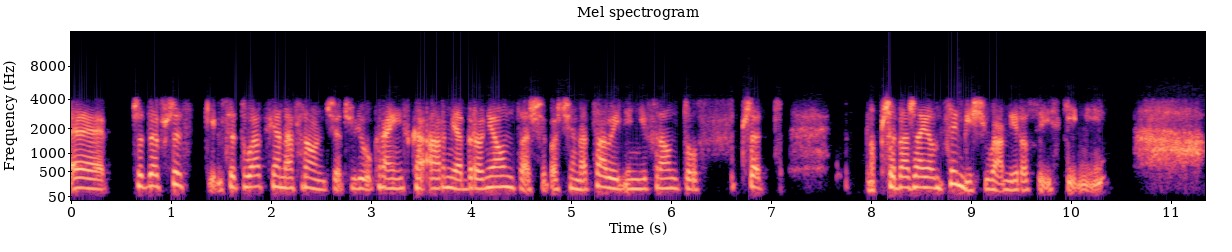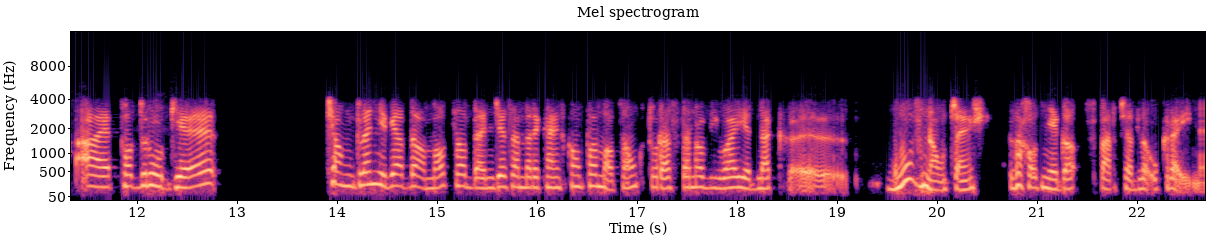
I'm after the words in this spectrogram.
E, Przede wszystkim sytuacja na froncie, czyli ukraińska armia broniąca się właściwie na całej linii frontu przed no, przeważającymi siłami rosyjskimi. A po drugie, ciągle nie wiadomo, co będzie z amerykańską pomocą, która stanowiła jednak e, główną część zachodniego wsparcia dla Ukrainy.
